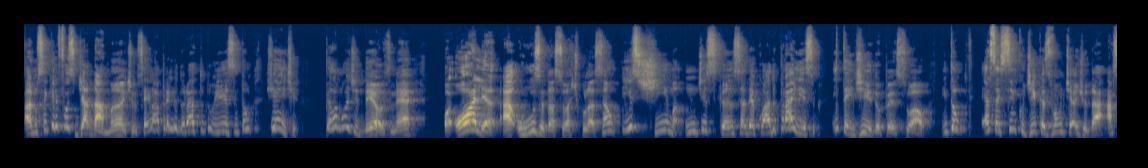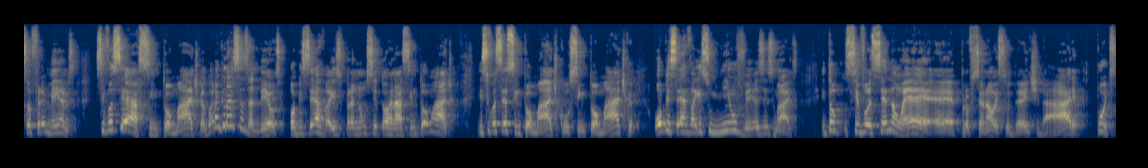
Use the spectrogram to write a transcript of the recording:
a não ser que ele fosse de adamante, sei lá, para ele durar tudo isso. Então, gente, pelo amor de Deus, né? Olha o uso da sua articulação e estima um descanso adequado para isso. Entendido, pessoal? Então, essas cinco dicas vão te ajudar a sofrer menos. Se você é assintomático, agora, graças a Deus, observa isso para não se tornar sintomático. E se você é sintomático ou sintomática, observa isso mil vezes mais. Então, se você não é, é profissional, estudante da área, putz,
